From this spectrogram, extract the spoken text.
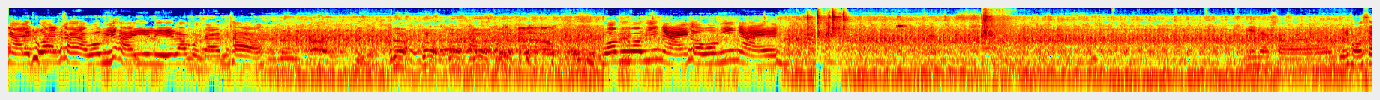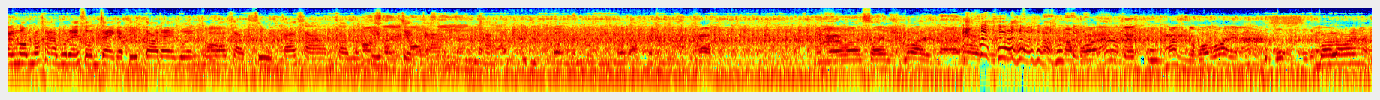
หงายทวนค่ะบ่มีหายอีหลีรับประกันค่ะเล่นใช่นะครับบ่มีบ่มีหงายค่ะบ่มีหงาย นี่นะคะเป็นของสังนมนะคะผู้ใดสนใจก็ติดต่อได้เบอร์โทรศัพท์0 9 3 3 4 6 7 9 1ค่ะติดก่อนมันก็ดีก็หลับไปหนาครับมันไงว่าใส่ละร้อยหนาร้อยบ่นะแต่ปลูกมันกับบ่ร้อยนะบ่ร้อยค่ะ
